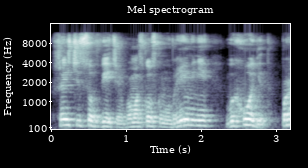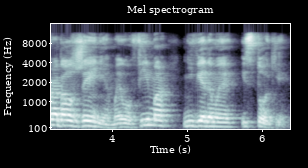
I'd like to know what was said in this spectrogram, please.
в 6 часов вечера по московскому времени выходит продолжение моего фильма «Неведомые истоки»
